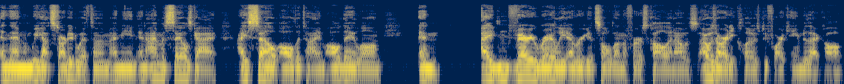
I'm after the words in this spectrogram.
and then we got started with them. I mean, and I'm a sales guy. I sell all the time, all day long. And I very rarely ever get sold on the first call. And I was, I was already closed before I came to that call.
